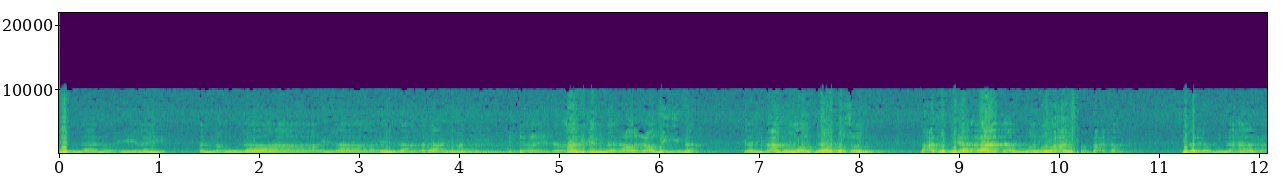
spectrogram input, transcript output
إلا نوحي إليه أنه لا إله إلا أنا هذه الكلمة العظيمة التي بعث الله بها الرسل بعث بها آدم ونوحا ومن بعده إلى يومنا هذا.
